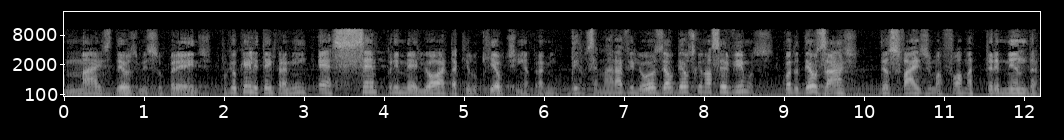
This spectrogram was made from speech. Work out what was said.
mais Deus me surpreende. Porque o que Ele tem para mim é sempre melhor daquilo que eu tinha para mim. Deus é maravilhoso, é o Deus que nós servimos. Quando Deus age, Deus faz de uma forma tremenda.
